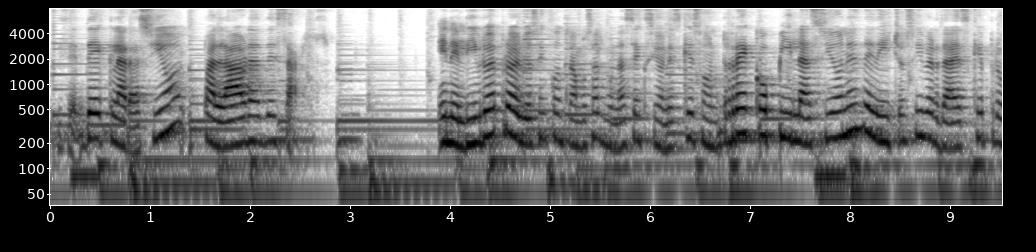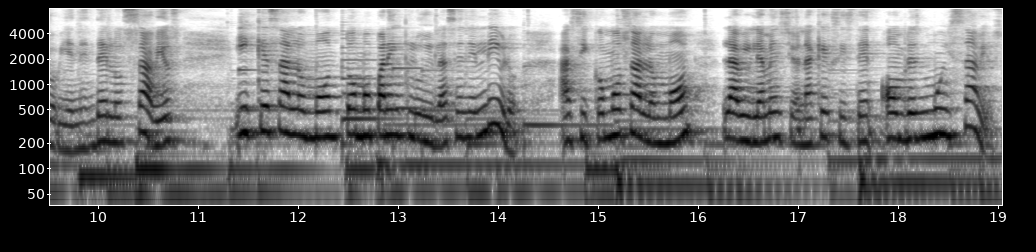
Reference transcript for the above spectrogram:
dice declaración, palabras de sabios. En el libro de Proverbios encontramos algunas secciones que son recopilaciones de dichos y verdades que provienen de los sabios y que Salomón tomó para incluirlas en el libro. Así como Salomón, la Biblia menciona que existen hombres muy sabios.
